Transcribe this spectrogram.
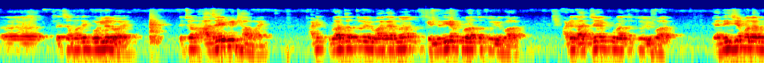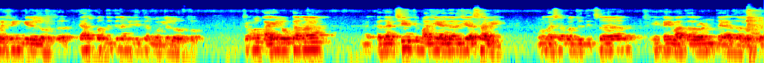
त्याच्यामध्ये बोललेलो आहे त्याच्यावर आजही मी ठाम आहे. आणि पुरातत्व विभागानं केंद्रीय पुरातत्व विभाग आणि राज्य पुरातत्व विभाग यांनी जे मला ब्रिफिंग केलेलं होतं त्याच पद्धतीनं मी तिथं बोललेलो होतो. त्यामुळे काही लोकांना कदाचित माझी ॲलर्जी असावी म्हणून अशा पद्धतीचं हे काही वातावरण तयार झालं होतं.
